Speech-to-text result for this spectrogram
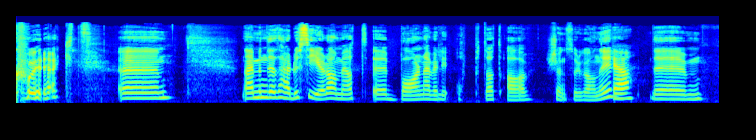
korrekt. Um, nei, men det her du sier da med at eh, barn er veldig opptatt av kjønnsorganer, Ja. det, det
